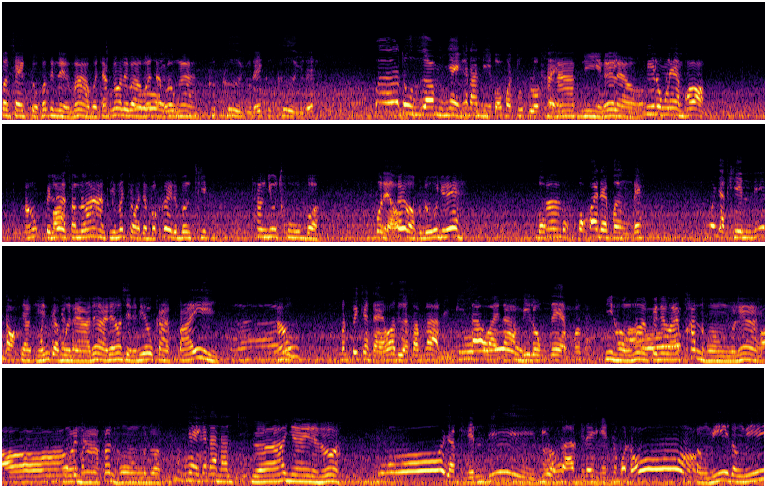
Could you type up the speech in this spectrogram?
คนใส่ตู้คอนเทนเนอร์มาบ่จักเนาะเลยว่ามาจากโรงงานคือคืออยู่เด้คือคืออยู่เด้ บ้าตัวเฮือมใหญ่ขนาดนี้บอกว่าทุกรถขเลยนาดนี้เลยแล้ว มีโรงแรมพ่อเอ้าเป็นเรือสำราญที่มาจอดจะบ่เคยได้เบิ่งคลิปทาง YouTube บ่บ่เดี๋ยวเคยออกดูอยู่เด้ บ่อ่า บ่บ่ค่อยได้เบิ่งเด้ว่าอยากเห็นดิเนาะอยากเห็นกับมือหนาเด้อเดี๋ยวเขาสิได้มีโอกาสไปเอ้า มันเป็นจังไดว่าเรือสำราญนี่มีสระว่ายน้ำมีโรงแรมว่าซั่นมีห้องนอนเป็นหลายพันห้องหมดเนี่ยอ๋อมันหาพันห้องมันบ่ใหญ่ขนาดนั้น เหลือใหญ่น่ะเนาะโอ้อยากเห็นดิ มีโอกาสสิได้เห็นอยู่บ่เนาะต้องมีต้องมี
